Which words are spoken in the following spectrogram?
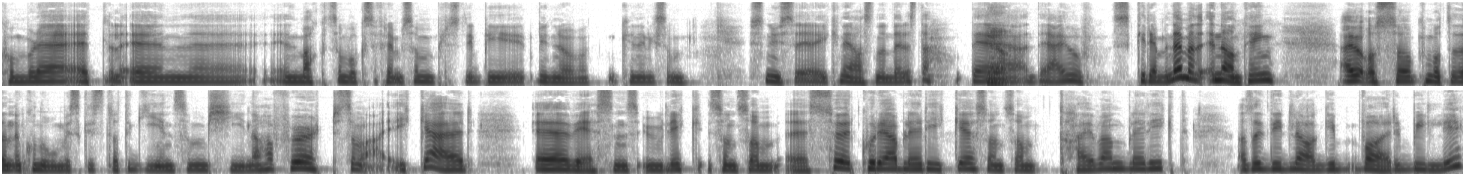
kommer det et, en, en, makt som vokser frem, som plutselig blir, begynner å kunne liksom snuse i knehasene deres. Da. Det, ja. det, er jo skremmende. Men en annen ting er jo også på en måte den økonomiske strategien som Kina har ført, som ikke er eh, vesensulik, sånn som eh, Sør-Korea ble rike, sånn som Taiwan ble rikt. Altså de lager varer billig,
